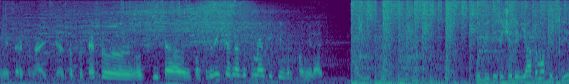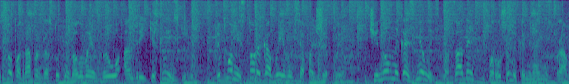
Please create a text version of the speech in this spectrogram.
самі переконаєтеся. Тобто те, що освіта, ну, подивіться на документи, які в Верховній Раді. У 2009-му під слідство потрапив заступник голови СБУ Андрій Кислинський. Диплом історика виявився фальшивкою. Чиновника зняли з посади, порушили кримінальну справу.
